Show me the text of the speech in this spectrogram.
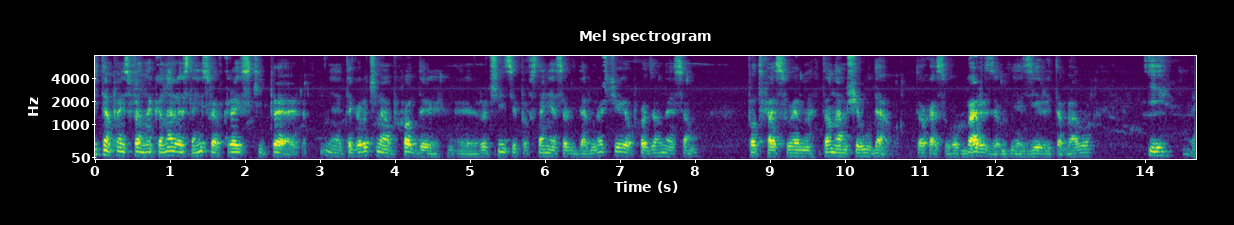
Witam Państwa na kanale stanisławkrajski.pl. Tegoroczne obchody e, rocznicy Powstania Solidarności obchodzone są pod hasłem To nam się udało. To hasło bardzo mnie zirytowało i e,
